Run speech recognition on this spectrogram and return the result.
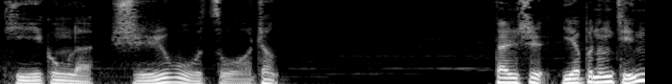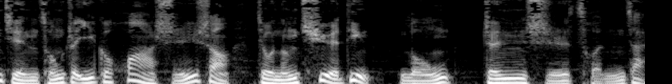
提供了实物佐证。但是，也不能仅仅从这一个化石上就能确定龙真实存在，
